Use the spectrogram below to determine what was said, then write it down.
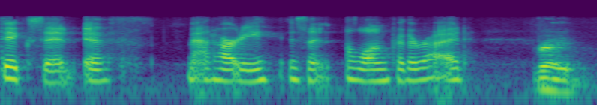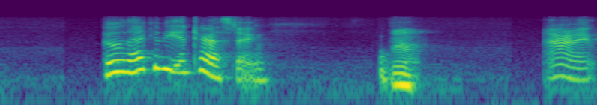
fix it if Matt Hardy isn't along for the ride. Right. Oh, that could be interesting. Yeah. All right.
